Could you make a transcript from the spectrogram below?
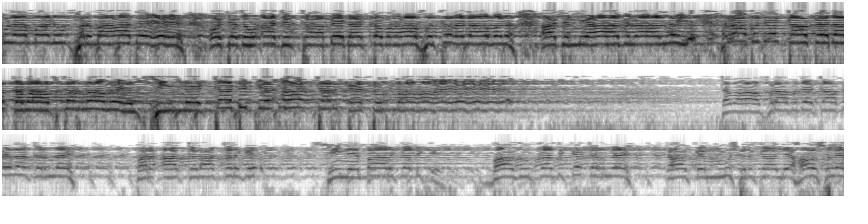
غلاماں نو فرما دے۔ او جدو اج کعبے دا طواف کرنا من اج نیاز نال نہیں، رب دے کعبے دا طواف کرنا میں سینے کڈ کے آ کر کے ٹرنا ہے طواف رب دے کعبے دا کرنا ہے پر آکڑ آکڑ کے، سینے باہر کڈ کے، بازو کڈ کے کرنا ہے تاکہ مشرکان دے حوصلے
